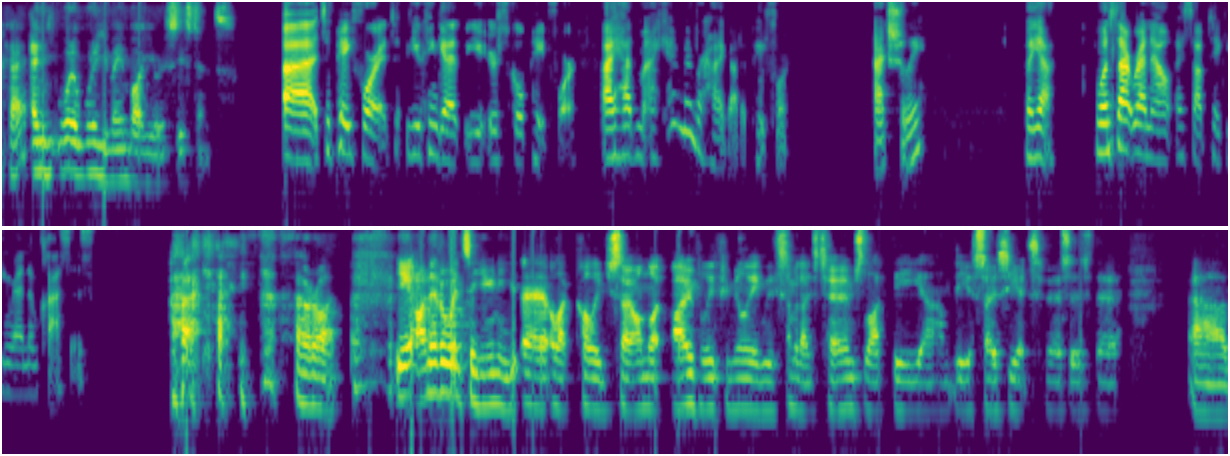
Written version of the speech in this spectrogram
Okay, and what what do you mean by your assistants? Uh, to pay for it, you can get your school paid for. I had my. I can't remember how I got it paid for, actually, but yeah. Once that ran out, I stopped taking random classes. Okay, all right. Yeah, I never went to uni uh, or like college, so I'm not overly familiar with some of those terms, like the um, the associates versus the uh,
